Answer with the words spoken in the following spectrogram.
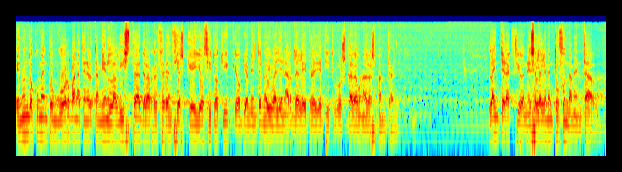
en un documento en Word van a tener también la lista de las referencias que yo cito aquí, que obviamente no iba a llenar de letra y de títulos cada una de las pantallas. La interacción es el elemento fundamental.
